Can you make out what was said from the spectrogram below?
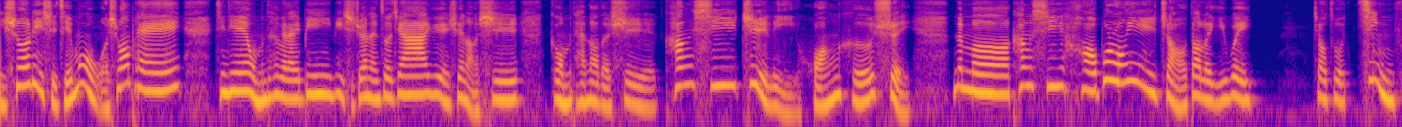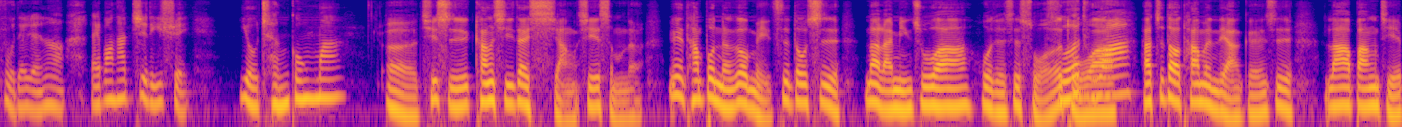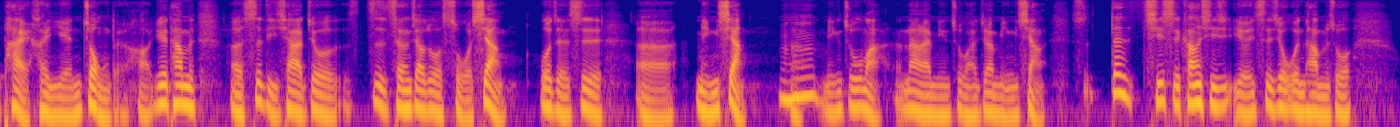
你说历史节目，我是汪培。今天我们特别来宾，历史专栏作家岳远轩老师，跟我们谈到的是康熙治理黄河水。那么，康熙好不容易找到了一位叫做靳辅的人啊，来帮他治理水，有成功吗？呃，其实康熙在想些什么呢？因为他不能够每次都是纳兰明珠啊，或者是索额图啊，他知道他们两个人是拉帮结派很严重的哈，因为他们呃私底下就自称叫做所相或者是呃明相，嗯、呃，明珠嘛，纳兰明珠嘛叫明相。是，但其实康熙有一次就问他们说。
